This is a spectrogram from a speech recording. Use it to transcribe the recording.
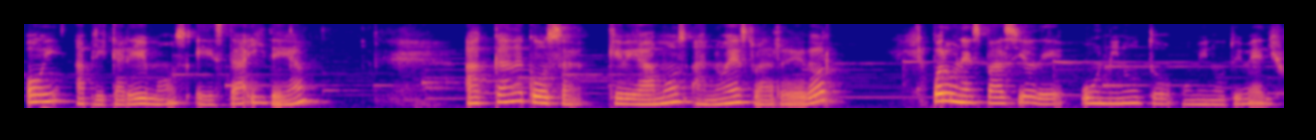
Hoy aplicaremos esta idea a cada cosa que veamos a nuestro alrededor por un espacio de un minuto, un minuto y medio.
